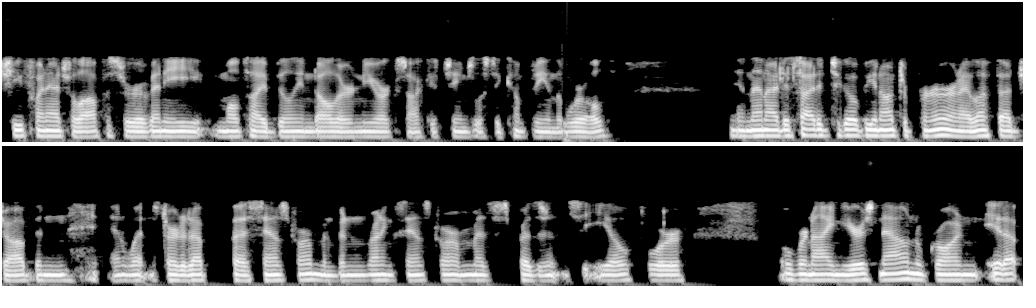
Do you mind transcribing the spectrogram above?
chief financial officer of any multi billion dollar New York Stock Exchange listed company in the world. And then I decided to go be an entrepreneur, and I left that job and and went and started up uh, Sandstorm, and been running Sandstorm as president and CEO for over nine years now, and growing it up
